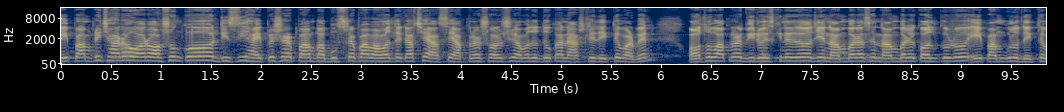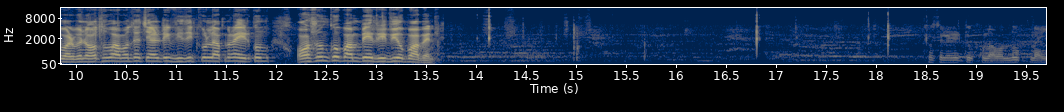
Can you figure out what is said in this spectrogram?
এই পাম্পটি ছাড়াও আরও অসংখ্য ডিসি হাই প্রেশার পাম্প বা বুস্টার পাম্প আমাদের কাছে আছে। আপনারা সরাসরি আমাদের দোকানে আসলে দেখতে পারবেন। অথবা আপনার ভিডিও স্ক্রিনে দেওয়া যে নাম্বার আছে, নাম্বারে কল করেও এই পাম্পগুলো দেখতে পারবেন। অথবা আমাদের চ্যানেলটি ভিজিট করলে আপনারা এরকম অসংখ্য পাম্পের রিভিউ পাবেন। একটু খোলা নাই।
